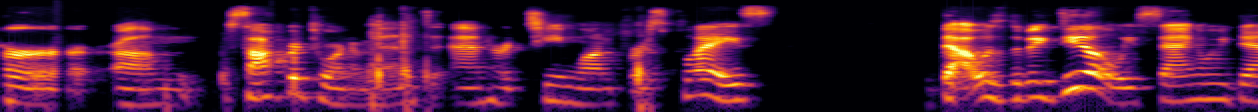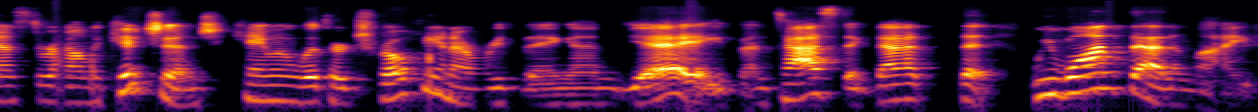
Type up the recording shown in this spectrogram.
her um, soccer tournament and her team won first place, that was the big deal. We sang and we danced around the kitchen. She came in with her trophy and everything, and yay, fantastic. That that we want that in life.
